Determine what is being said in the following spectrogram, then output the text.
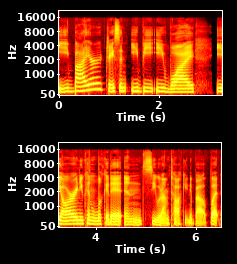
Ebeyer, Jason E B E Y E R and you can look at it and see what I'm talking about. But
